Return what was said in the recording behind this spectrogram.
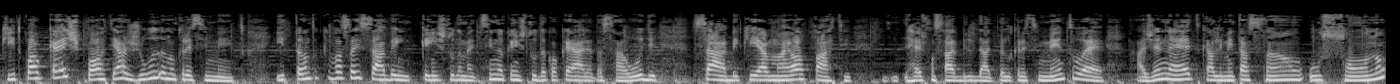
que qualquer esporte ajuda no crescimento. E tanto que vocês sabem, quem estuda medicina, quem estuda qualquer área da saúde, sabe que a maior parte responsabilidade pelo crescimento é a genética, a alimentação, o sono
